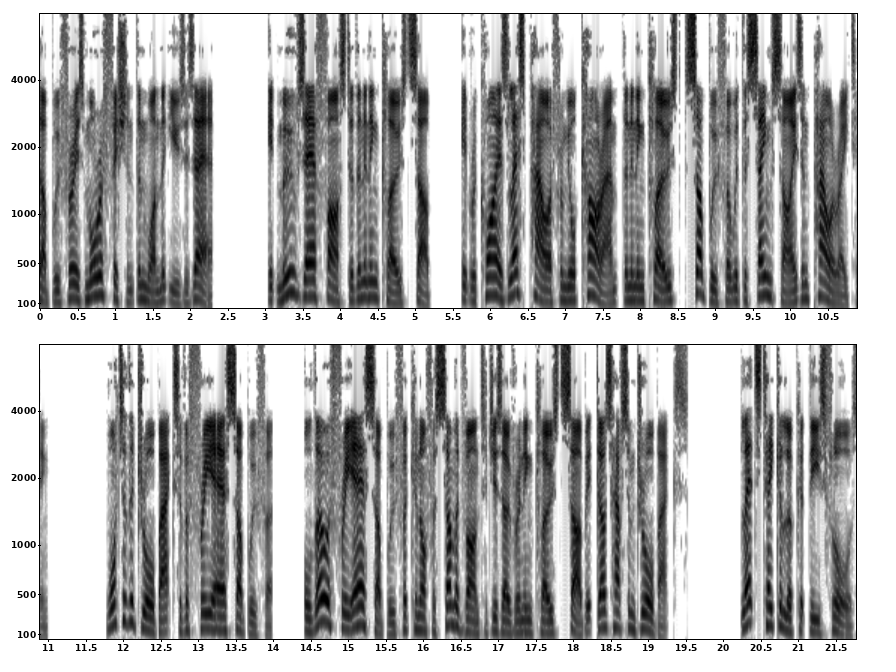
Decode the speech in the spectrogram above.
subwoofer is more efficient than one that uses air. It moves air faster than an enclosed sub. It requires less power from your car amp than an enclosed subwoofer with the same size and power rating. What are the drawbacks of a free air subwoofer? Although a free air subwoofer can offer some advantages over an enclosed sub, it does have some drawbacks. Let's take a look at these flaws.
